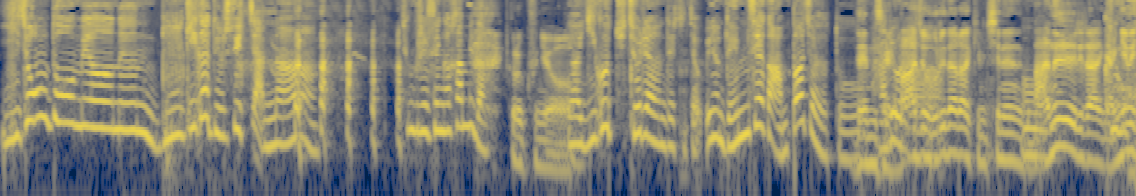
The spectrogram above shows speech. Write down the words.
이 정도면은 무기가 될 수 있지 않나. 좀 그렇게 생각합니다. 그렇군요. 야, 이거 뒤처리하는데 진짜 왜냐면 냄새가 안 빠져요 또. 냄새. 발효라. 맞아. 우리나라 김치는 어. 마늘이랑 양념이.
